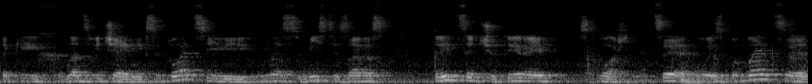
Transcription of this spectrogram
таких надзвичайних ситуацій. У нас в місті зараз 34 скважини. Це ОСББ, це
